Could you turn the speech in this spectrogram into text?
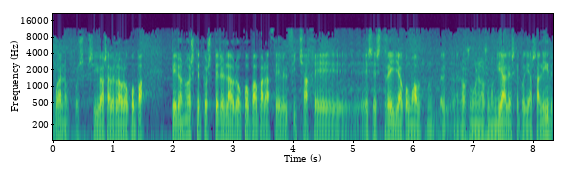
bueno, pues sí vas a ver la Eurocopa, pero no es que tú esperes la Eurocopa para hacer el fichaje esa estrella como en los, en los mundiales que podía salir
